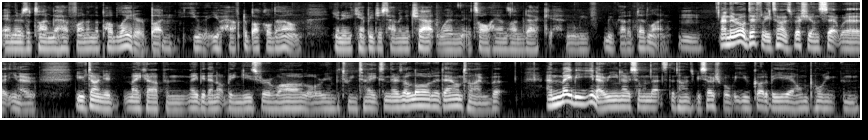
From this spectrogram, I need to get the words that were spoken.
and there's a time to have fun in the pub later. But hmm. you you have to buckle down. You know, you can't be just having a chat when it's all hands on deck and we've we've got a deadline. Hmm. And there are definitely times, especially on set, where you know you've done your makeup and maybe they're not being used for a while or in between takes, and there's a lot of downtime. But and maybe you know you know someone that's the time to be sociable, but you've got to be on point and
